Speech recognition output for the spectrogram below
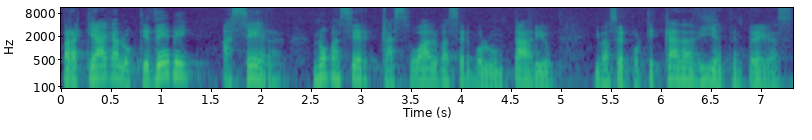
para que haga lo que debe hacer. No va a ser casual, va a ser voluntario y va a ser porque cada día te entregas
